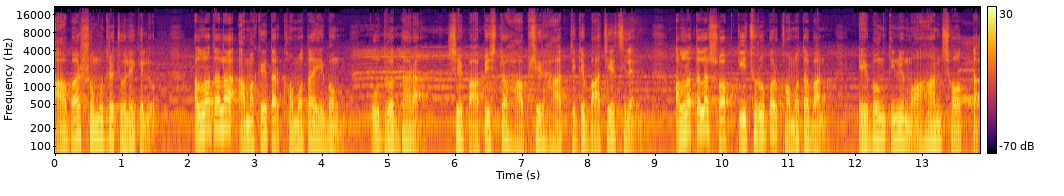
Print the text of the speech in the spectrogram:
আবার সমুদ্রে চলে গেল। আল্লাহ তালা আমাকে তার ক্ষমতা এবং কুদরত দ্বারা সে পাপিষ্ট হাফসির হাত থেকে বাঁচিয়েছিলেন। আল্লাহ তালা সব কিছুর উপর ক্ষমতাবান এবং তিনি মহান সত্তা।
